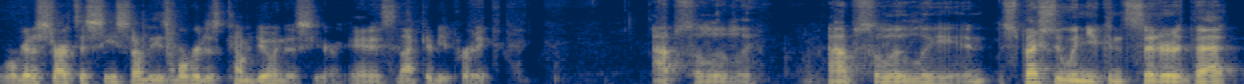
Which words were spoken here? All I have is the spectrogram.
we're going to start to see some of these mortgages come due in this year, and it's not going to be pretty. Absolutely, absolutely, and especially when you consider that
